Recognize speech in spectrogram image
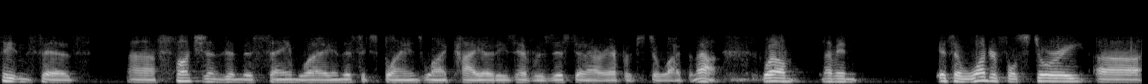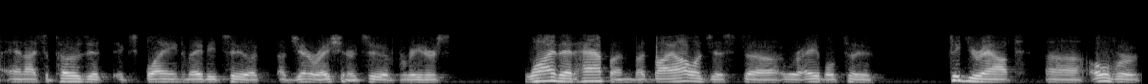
Seton says, uh, functions in this same way, and this explains why coyotes have resisted our efforts to wipe them out. Well, I mean, it's a wonderful story, uh, and I suppose it explained maybe to a, a generation or two of readers why that happened, but biologists uh, were able to figure out uh, over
